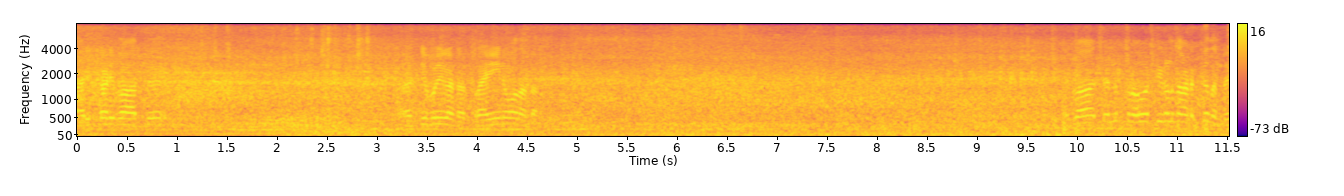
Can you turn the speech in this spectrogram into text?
ആരിക്കാടി ഭാഗത്ത് അടിപൊളി കണ്ട. ട്രെയിൻ പോകുന്നുണ്ട ചില പ്രവൃത്തികൾ നടക്കുന്നുണ്ട്.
